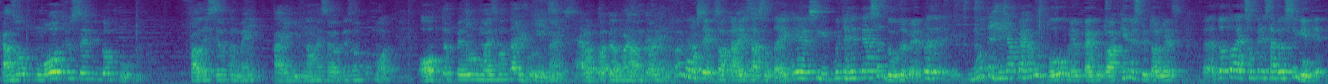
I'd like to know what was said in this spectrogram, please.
Casou com outro servidor público, faleceu também, aí não recebe a pensão por morte. Opta pelo mais vantajoso, Isso, né? isso. Ela Opta pelo mais vantajoso. Foi bom você tocar nesse assunto aí, que é o seguinte, muita gente tem essa dúvida mesmo. Por exemplo, muita gente já perguntou, mesmo perguntou aqui no escritório mesmo, "Eh, doutor Edson, eu queria saber o seguinte,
